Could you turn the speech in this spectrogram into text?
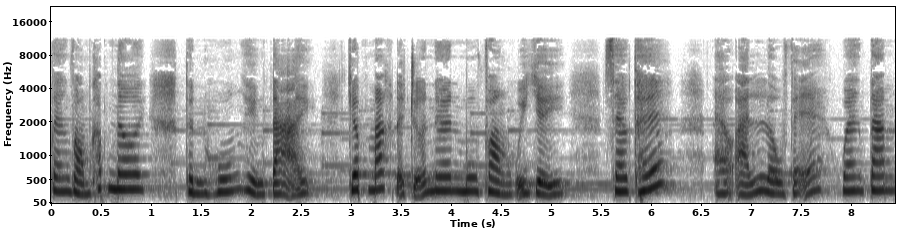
vang vọng khắp nơi. Tình huống hiện tại, chớp mắt đã trở nên muôn phần quỷ dị. Sao thế? Ảo ảnh lộ vẻ, quan tâm,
